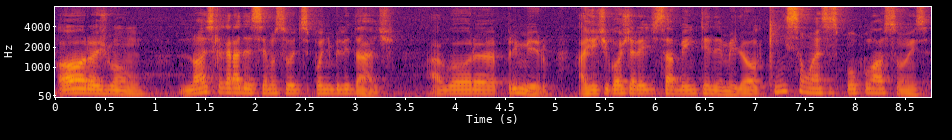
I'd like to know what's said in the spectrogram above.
Ora, João, nós que agradecemos sua disponibilidade. Agora, primeiro, a gente gostaria de saber entender melhor quem são essas populações.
